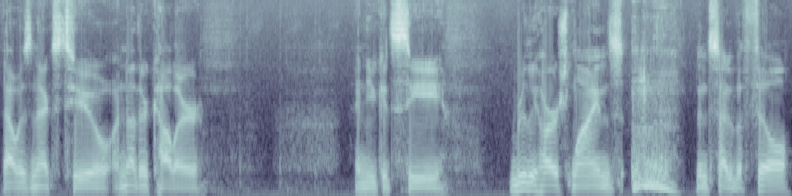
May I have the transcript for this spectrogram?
that was next to another color and you could see really harsh lines inside of the fill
